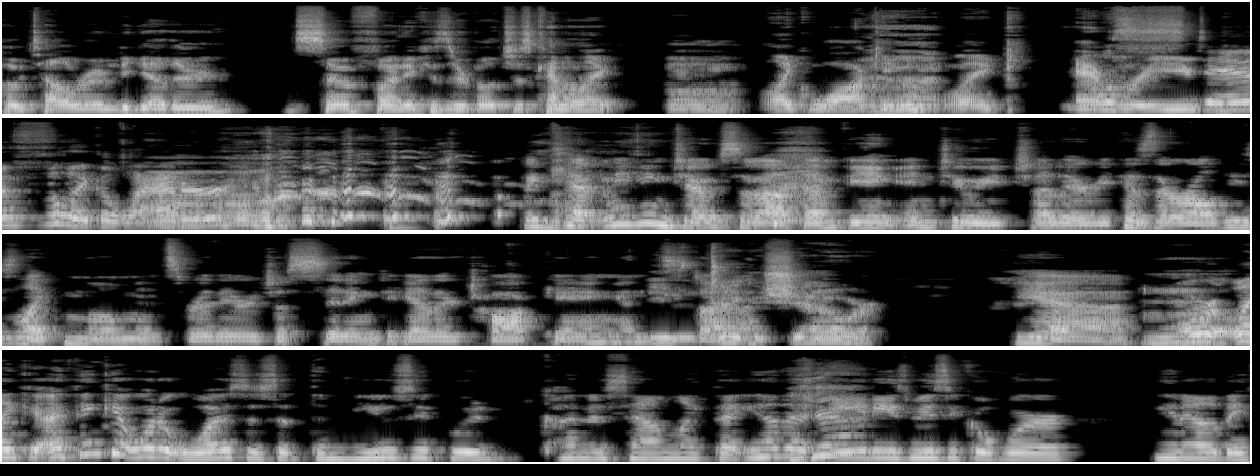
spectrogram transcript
hotel room together. It's so funny because they're both just kind of like, mm, like walking Uh. like every. stiff, like a ladder. We kept making jokes about them being into each other because there were all these like moments where they were just sitting together talking and need to stuff. take a shower. yeah. Mm. Or like I think it what it was is that the music would kind of sound like that. You know that Yeah. '80s musical where you know, they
